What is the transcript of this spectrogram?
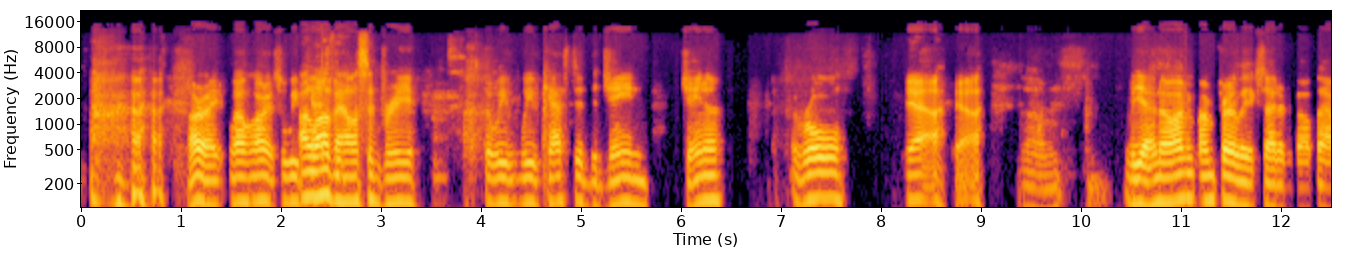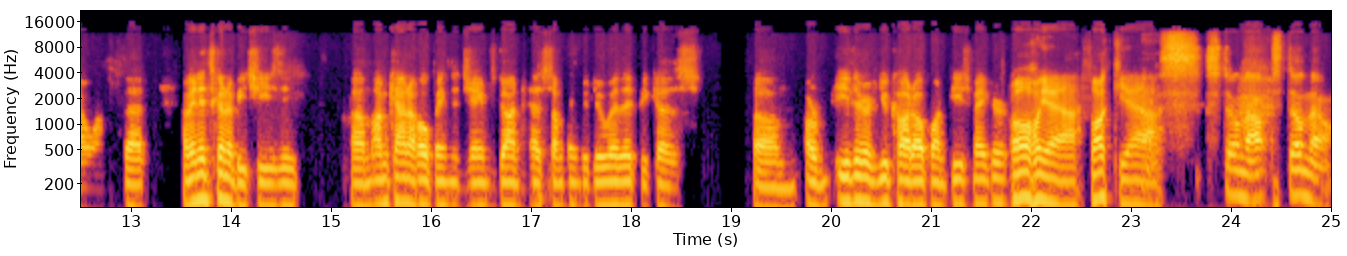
All right. Well, all right. So we've I love Alison Brie. So we've we've casted the Jane Jana role. Yeah, yeah. Um, but yeah, no, I'm I'm fairly excited about that one. That I mean, it's going to be cheesy. Um, I'm kind of hoping that James Gunn has something to do with it because, um, are either of you caught up on Peacemaker? Oh yeah. Fuck uh, yeah. s- still no, still no.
